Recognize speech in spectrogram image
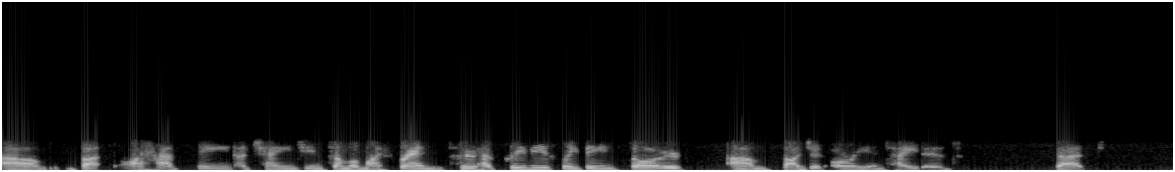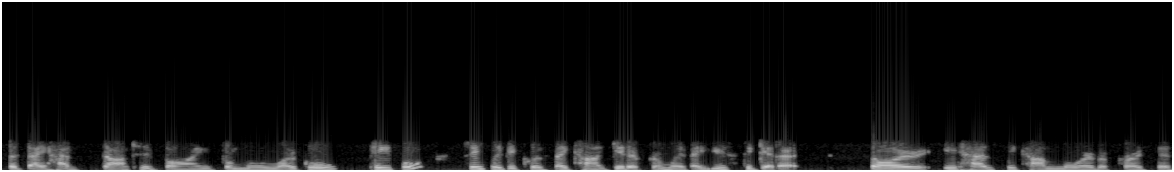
Um, but I have seen a change in some of my friends who have previously been so um, budget orientated that that they have started buying from more local people. simply because they can't get it from where they used to get it. So it has become more of a process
